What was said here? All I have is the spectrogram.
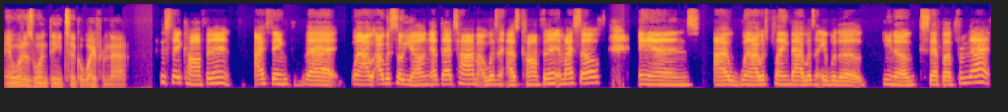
And what is one thing you took away from that? To stay confident I think that when I, I was so young at that time, I wasn't as confident in myself. And I, when I was playing that, I wasn't able to, you know, step up from that.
